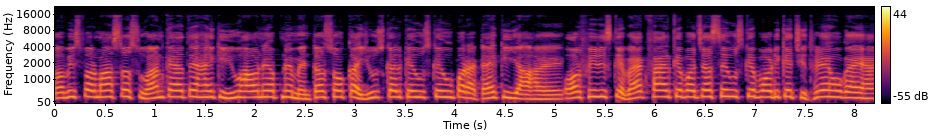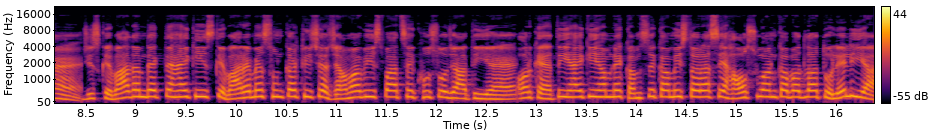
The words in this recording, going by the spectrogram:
तब इस पर मास्टर सुहान कहते हैं कि यू ने अपने मेंटल शॉक का यूज़ करके उसके ऊपर अटैक किया है, और फिर इसके बैक फायर के वजह से उसके बॉडी के चिथड़े हो गए हैं। जिसके बाद हम देखते हैं कि इसके बारे में सुनकर टीचर जामा भी इस बात से खुश हो जाती है, और कहती है कि हमने कम से कम इस तरह से हाउस वन का बदला तो ले लिया।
